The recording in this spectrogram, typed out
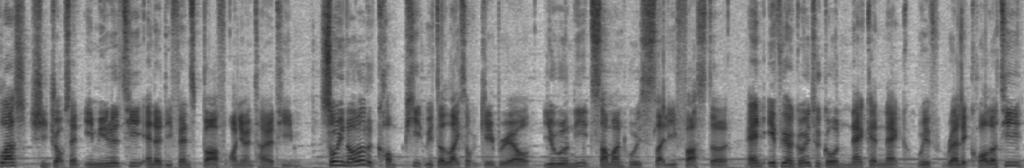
Plus, she drops an immunity and a defense buff on your entire team. So in order to compete with the likes of Gabriel, you will need someone who is slightly faster, and if you are going to go neck and neck with relic quality,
